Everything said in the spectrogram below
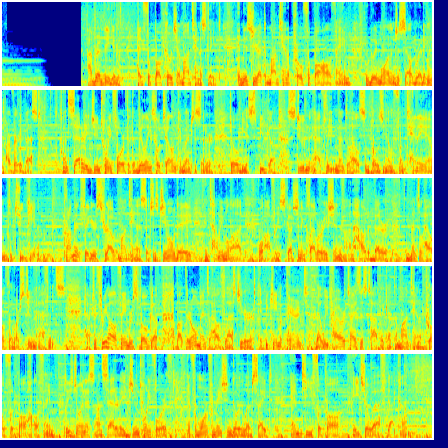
I'm Brent Vigen, head football coach at Montana State. And this year at the Montana Pro Football Hall of Fame, we're doing more than just celebrating our very best. On Saturday, June 24th at the Billings Hotel and Convention Center, there will be a Speak Up Student Athlete Mental Health Symposium from 10 a.m. to 2 p.m. Prominent figures throughout Montana, such as Jim O'Day and Tommy Malott, will offer discussion and collaboration on how to better the mental health of our student athletes. After three Hall of Famers spoke up about their own mental health last year, it became apparent that we prioritize this topic at the Montana Pro Football Hall of Fame. Please join us on Saturday, June 24th, and for more information, go to the website mtfootballhof.com.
